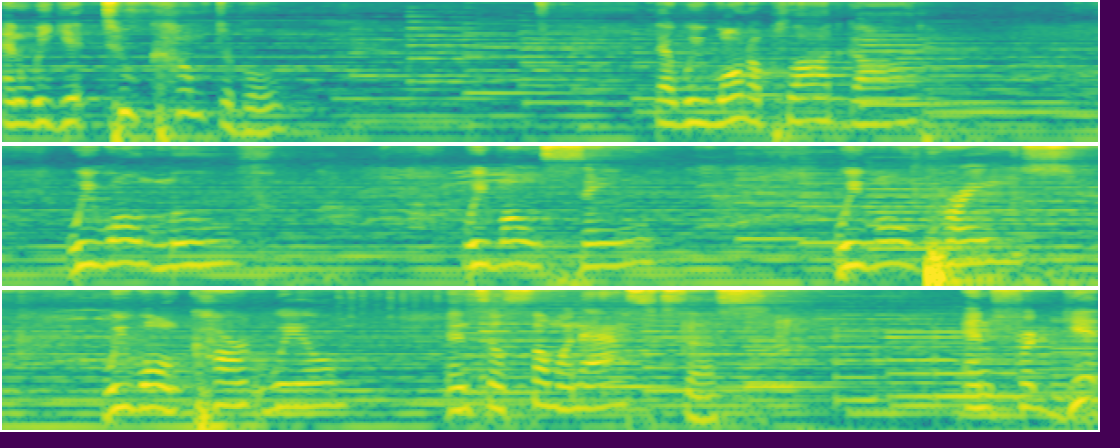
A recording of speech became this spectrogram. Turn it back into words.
and we get too comfortable that we won't applaud God, we won't move, we won't sing, we won't praise, we won't cartwheel until someone asks us and forget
